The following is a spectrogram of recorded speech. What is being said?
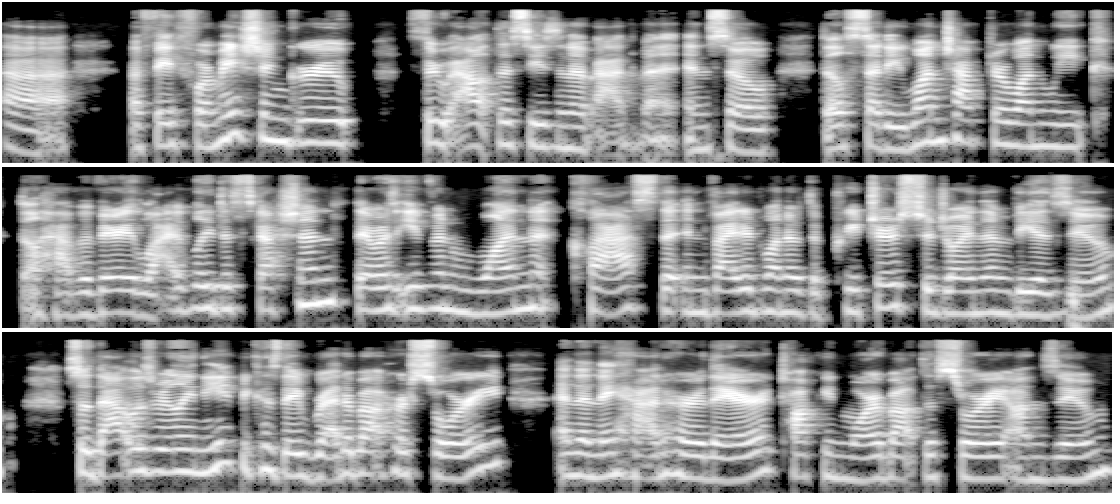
uh, a faith formation group, throughout the season of Advent. And so they'll study one chapter one week, they'll have a very lively discussion. There was even one class that invited one of the preachers to join them via Zoom. So that was really neat because they read about her story and then they had her there talking more about the story on Zoom.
